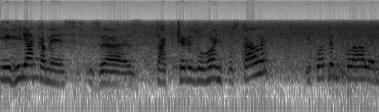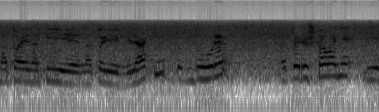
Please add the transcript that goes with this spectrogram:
і гіляками за, так через огонь пускали, і потім клали на той, на ті, на той гіляки до гори, на той рештовані, і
